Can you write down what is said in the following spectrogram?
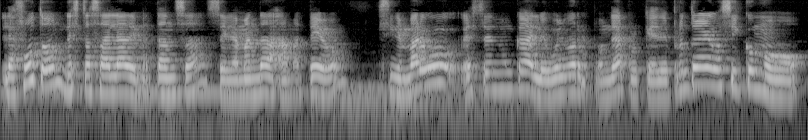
La foto de esta sala de matanza se la manda a Mateo, sin embargo, este nunca le vuelvo a responder porque de pronto era algo así como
